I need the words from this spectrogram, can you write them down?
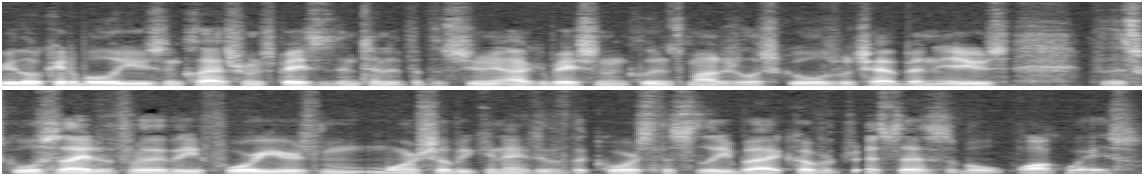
Relocatable used in classroom spaces intended for the student occupation includes modular schools which have been used for the school site for the four years more shall be connected with the course facility by covered accessible walkways.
